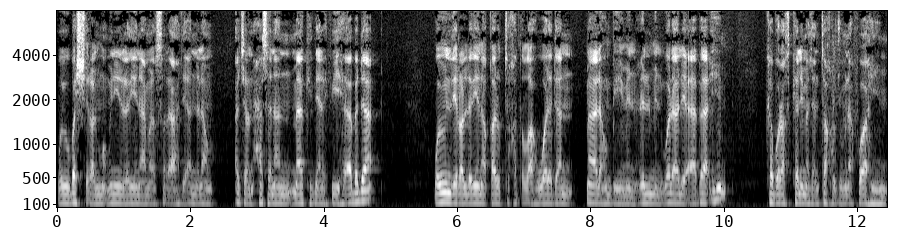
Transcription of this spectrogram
ويبشر المؤمنين الذين عملوا الصالحات أن لهم أجرا حسنا ماكثين فيه أبدا وينذر الذين قالوا اتخذ الله ولدا ما لهم به من علم ولا لآبائهم كبرت كلمة تخرج من أفواههم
